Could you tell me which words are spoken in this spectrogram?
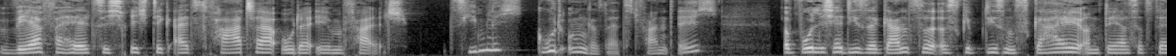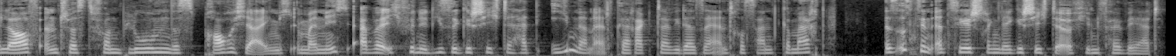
wer verhält sich richtig als Vater oder eben falsch. Ziemlich gut umgesetzt, fand ich. Obwohl ich ja diese ganze, es gibt diesen Sky und der ist jetzt der Love Interest von Bloom, das brauche ich ja eigentlich immer nicht, aber ich finde, diese Geschichte hat ihn dann als Charakter wieder sehr interessant gemacht. Es ist den Erzählstrang der Geschichte auf jeden Fall wert.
